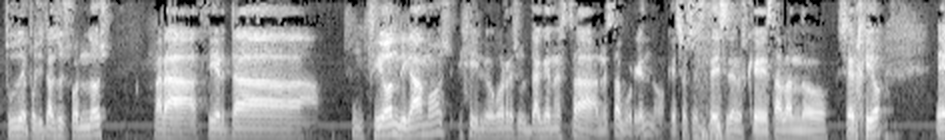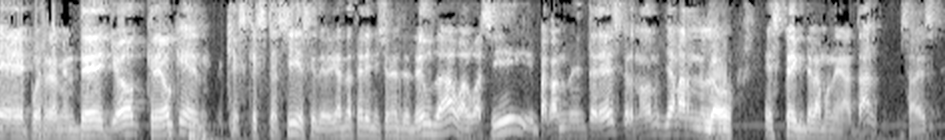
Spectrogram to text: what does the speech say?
Tú depositas tus fondos para cierta función, digamos, y luego resulta que no está, no está ocurriendo. Que esos estéis de los que está hablando Sergio, eh, pues realmente yo creo que, que es que es así, es que deberían de hacer emisiones de deuda o algo así, pagando interés, pero no llamarlo stake de la moneda tal, ¿sabes?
